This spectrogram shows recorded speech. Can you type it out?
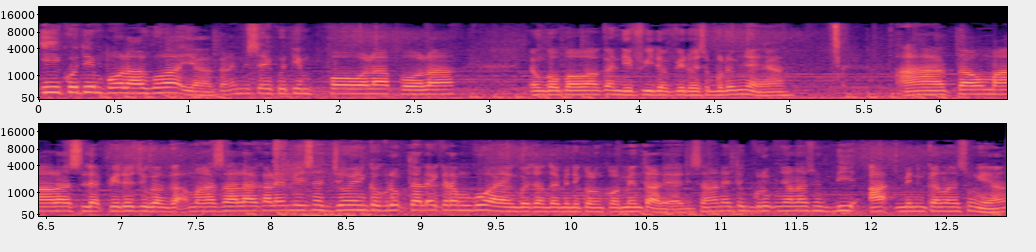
ikutin pola gua. Ya kalian bisa ikutin pola-pola yang gua bawakan di video-video sebelumnya ya. Atau malas lihat video juga nggak masalah. Kalian bisa join ke grup telegram gua yang gue cantumin di kolom komentar ya. Di sana itu grupnya langsung diadminkan langsung ya.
